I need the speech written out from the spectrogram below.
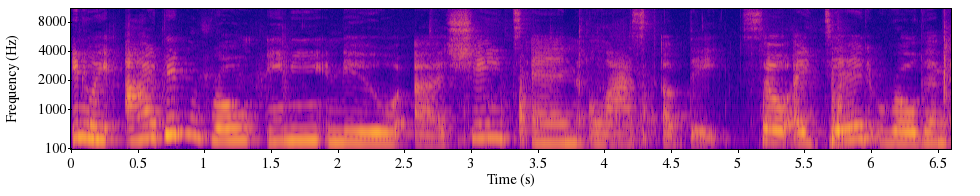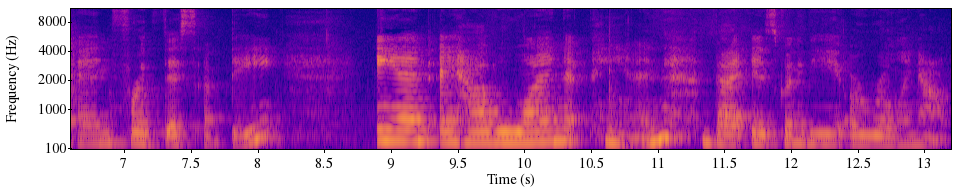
anyway, I didn't roll any new uh, shades in last update. So I did roll them in for this update. And I have one pan that is going to be a rolling out.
